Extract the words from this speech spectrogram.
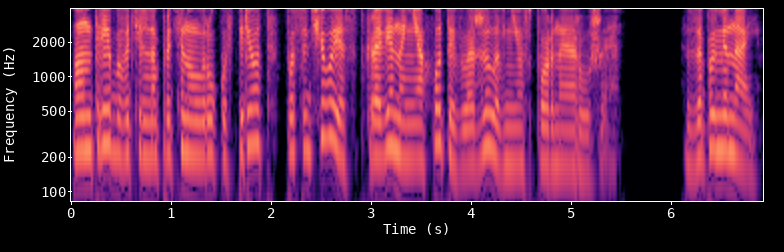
он требовательно протянул руку вперед, после чего я с откровенной неохотой вложила в нее спорное оружие. «Запоминай,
